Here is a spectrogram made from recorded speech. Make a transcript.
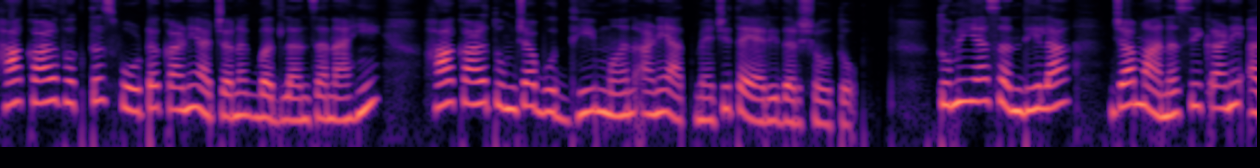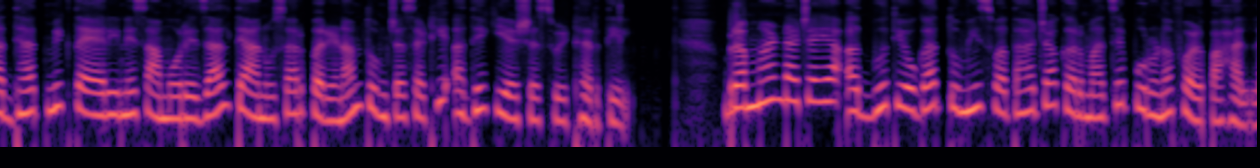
हा काळ फक्त स्फोटक आणि अचानक बदलांचा नाही हा काळ तुमच्या बुद्धी मन आणि आत्म्याची तयारी दर्शवतो. तुम्ही या संधीला ज्या मानसिक आणि आध्यात्मिक तयारीने सामोरे जाल त्यानुसार परिणाम तुमच्यासाठी अधिक यशस्वी ठरतील. ब्रह्मांडाच्या या अद्भुत योगात तुम्ही स्वतःच्या कर्माचे पूर्ण फळ पाहाल.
